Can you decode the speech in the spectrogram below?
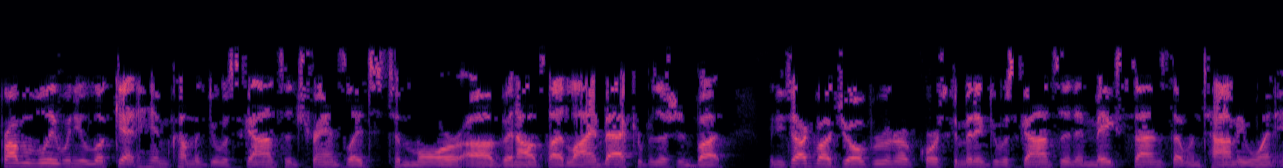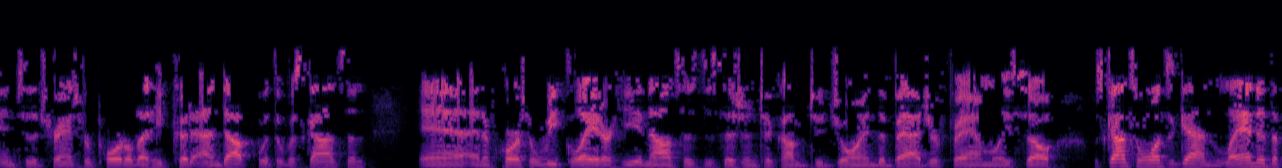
Probably when you look at him coming to Wisconsin, translates to more of an outside linebacker position. But when you talk about Joe Brunner, of course, committing to Wisconsin, it makes sense that when Tommy went into the transfer portal, that he could end up with the Wisconsin. And, and of course, a week later, he announced his decision to come to join the Badger family. So Wisconsin once again landed the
